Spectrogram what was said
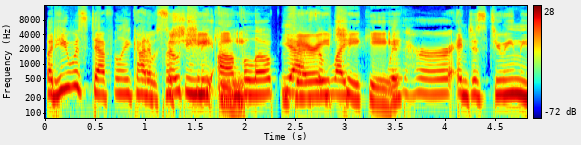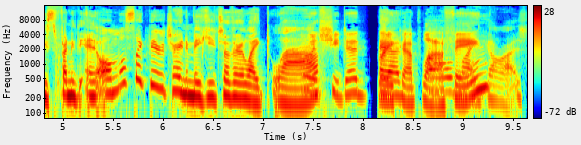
but he was definitely kind Oh, of so pushing the envelope. Yes, Very like, cheeky. With her and just doing these funny things. And almost like they were trying to make each other like laugh. she did break And- up Oh my laughing, gosh.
